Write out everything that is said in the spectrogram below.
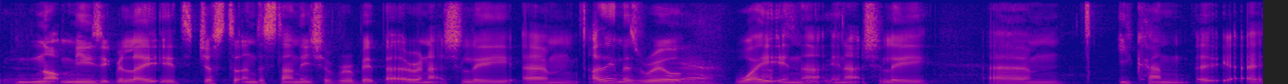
not music related, just to understand each other a bit better. And actually, um, I think there's real Yeah, weight in that. In actually. Um, you can uh,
